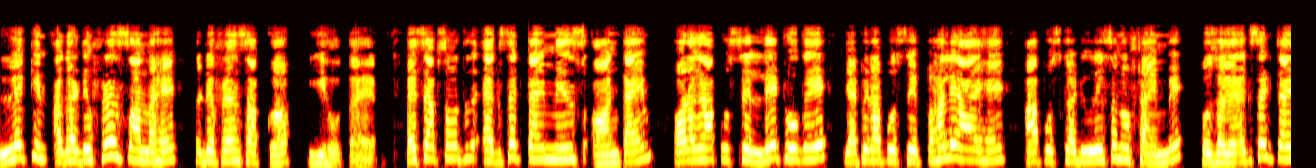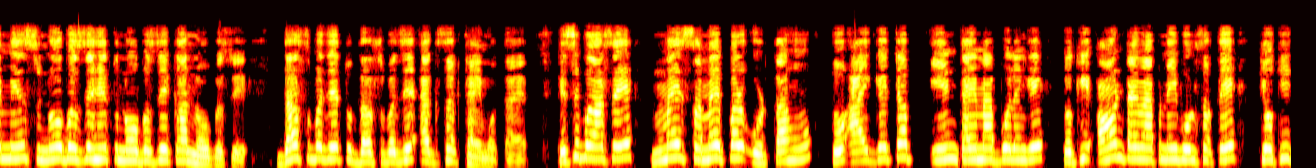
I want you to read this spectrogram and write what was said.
लेकिन अगर डिफरेंस आना है तो डिफरेंस आपका ये होता है। ऐसे आप समझते exact time means on time और अगर आप उससे लेट हो गए या फिर आप उससे पहले आए हैं, आप उसका ड्यूरेशन ऑफ़ टाइम में हो जाएगा एग्जैक्ट टाइम मीन्स नौ बजे है तो नौ बजे का नौ बजे। दस बजे तो दस बजे एग्जैक्ट टाइम होता है। इसी प्रकार से मैं समय पर उठता हूँ तो I get up in time आप बोलेंगे, क्योंकि ऑन टाइम आप नहीं बोल सकते, क्योंकि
